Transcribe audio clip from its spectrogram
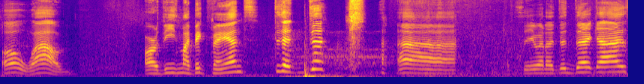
Oh wow. Are these my big fans? See what I did there, guys?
